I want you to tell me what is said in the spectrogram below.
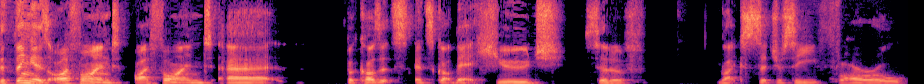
The thing is, I find I find uh, because it's it's got that huge sort of like citrusy floral.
